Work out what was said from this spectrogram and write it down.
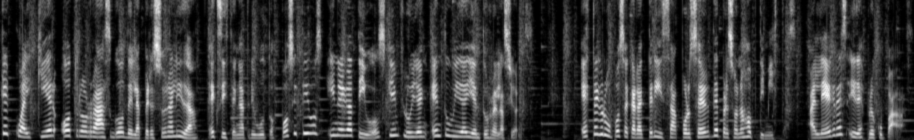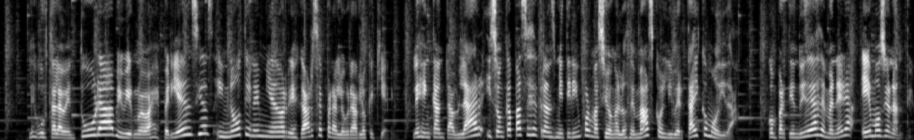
que cualquier otro rasgo de la personalidad, existen atributos positivos y negativos que influyen en tu vida y en tus relaciones. Este grupo se caracteriza por ser de personas optimistas, alegres y despreocupadas. Les gusta la aventura, vivir nuevas experiencias y no tienen miedo a arriesgarse para lograr lo que quieren. Les encanta hablar y son capaces de transmitir información a los demás con libertad y comodidad, compartiendo ideas de manera emocionante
